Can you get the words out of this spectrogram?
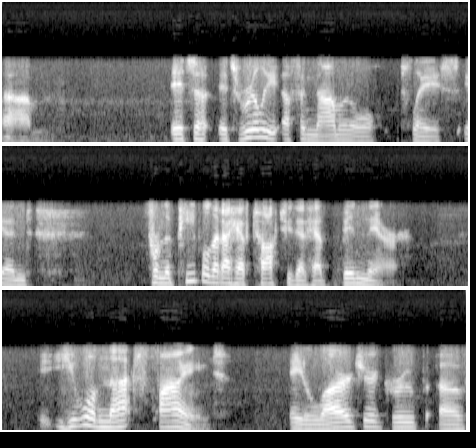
Um, it's a it's really a phenomenal place, and from the people that I have talked to that have been there, you will not find a larger group of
